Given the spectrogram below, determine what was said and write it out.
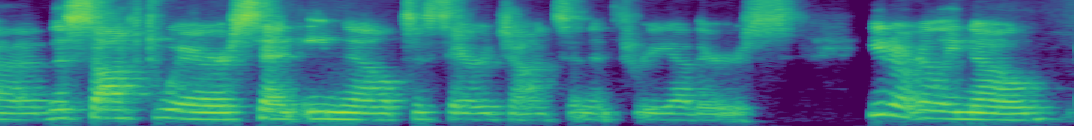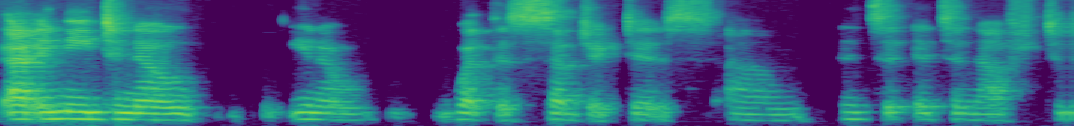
uh, the software sent email to Sarah Johnson and three others. You don't really know, I need to know, you know, what the subject is. Um, it's, it's enough to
